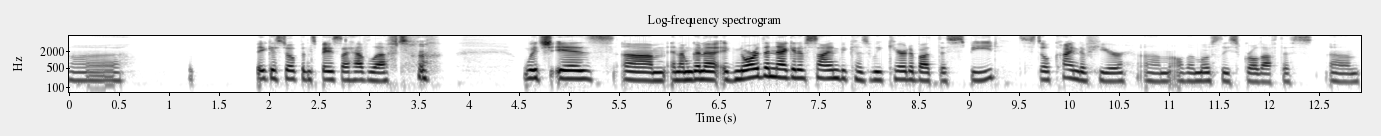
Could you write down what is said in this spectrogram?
Uh, the biggest open space I have left, which is, um, and I'm going to ignore the negative sign because we cared about the speed. It's still kind of here, um, although mostly scrolled off this um,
